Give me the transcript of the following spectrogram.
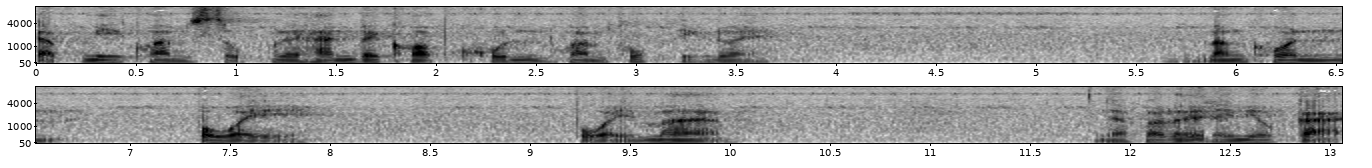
กับมีความสุขเลยหันไปขอบคุณความทุกข์อีกด้วย บางคนป่วย ป่วยมากแล้วก็เลยได้มีโอกาส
